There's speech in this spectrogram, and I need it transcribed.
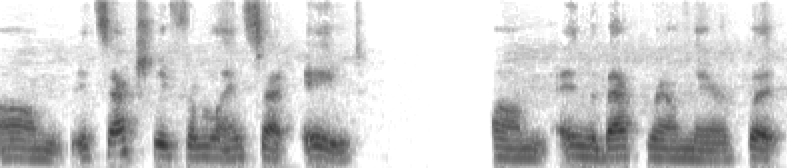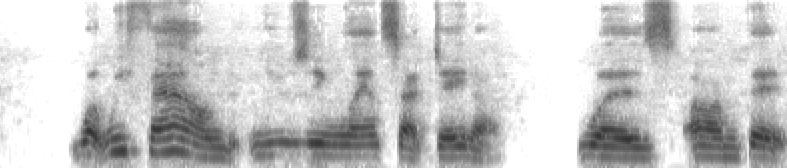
Um, it's actually from Landsat 8 um, in the background there. But what we found using Landsat data was um, that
